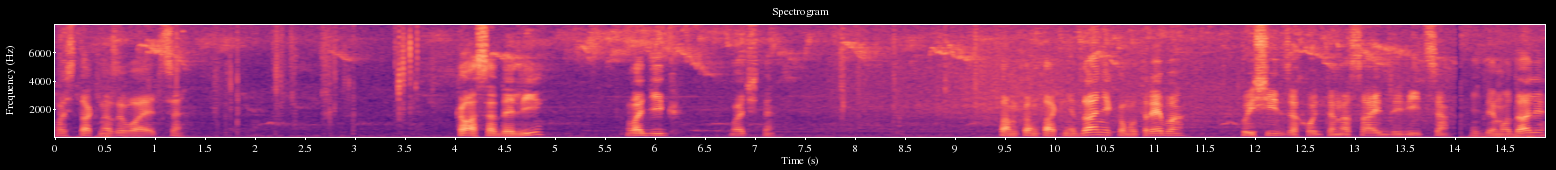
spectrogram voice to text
Ось так називається Каса Делі Ладік. Бачите? Там контактні дані, кому треба. Пишіть, заходьте на сайт, дивіться. Йдемо далі.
